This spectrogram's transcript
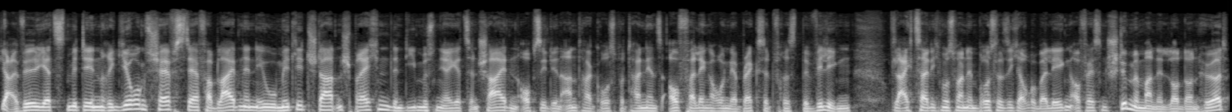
Ja, er will jetzt mit den Regierungschefs der verbleibenden EU-Mitgliedstaaten sprechen, denn die müssen ja jetzt entscheiden, ob sie den Antrag Großbritanniens auf Verlängerung der Brexit-Frist bewilligen. Gleichzeitig muss man in Brüssel sich auch überlegen, auf wessen Stimme man in London hört.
